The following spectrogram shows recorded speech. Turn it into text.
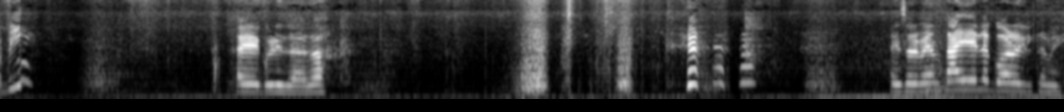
Bravinho. Aí, gurizada, ó. Vai experimentar ele agora, ele também.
